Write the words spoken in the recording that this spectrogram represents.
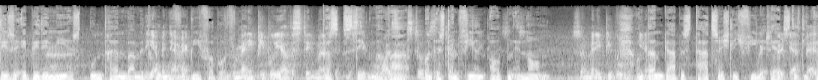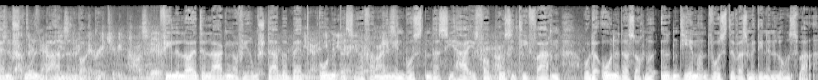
Diese Epidemie ist untrennbar mit Homophobie verbunden. Das Stigma war und ist an vielen Orten enorm. Und dann gab es tatsächlich viele Ärzte, die keine Schwulen behandeln wollten. Viele Leute lagen auf ihrem Sterbebett, ohne dass ihre Familien wussten, dass sie HIV-positiv waren oder ohne dass auch nur irgendjemand wusste, was mit ihnen los war.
